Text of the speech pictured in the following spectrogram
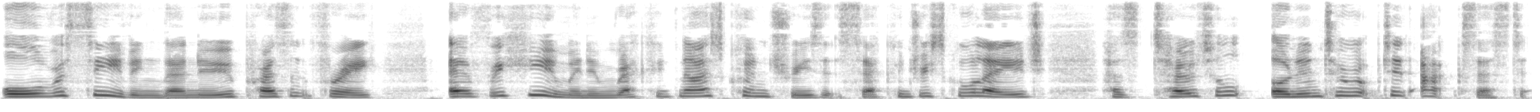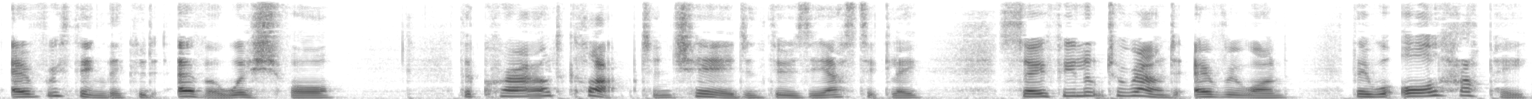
all receiving their new present free, every human in recognised countries at secondary school age has total, uninterrupted access to everything they could ever wish for. The crowd clapped and cheered enthusiastically. Sophie looked around at everyone. They were all happy,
